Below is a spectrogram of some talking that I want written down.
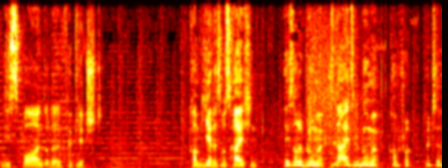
despawned oder verglitscht. Komm, hier, das muss reichen. Hier ist noch eine Blume. Das ist eine einzige Blume. Komm schon, bitte.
